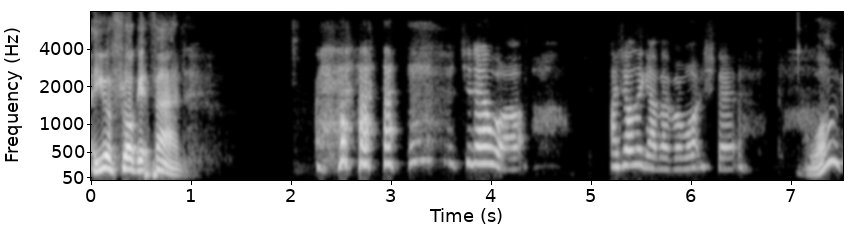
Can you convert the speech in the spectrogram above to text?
are you a Flog fan? Do you know what? I don't think I've ever watched it. What?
